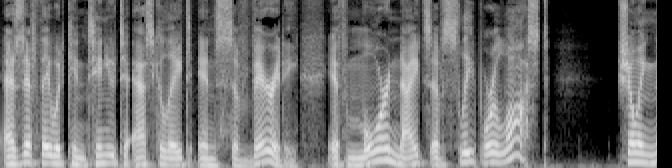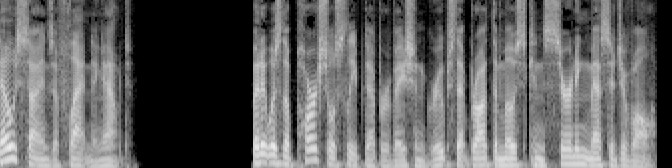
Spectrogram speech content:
as if they would continue to escalate in severity if more nights of sleep were lost, showing no signs of flattening out. But it was the partial sleep deprivation groups that brought the most concerning message of all.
